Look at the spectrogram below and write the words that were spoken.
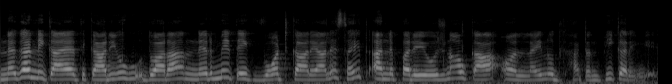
नगर निकाय अधिकारियों द्वारा निर्मित एक वार्ड कार्यालय सहित अन्य परियोजनाओं का ऑनलाइन उद्घाटन भी करेंगे।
